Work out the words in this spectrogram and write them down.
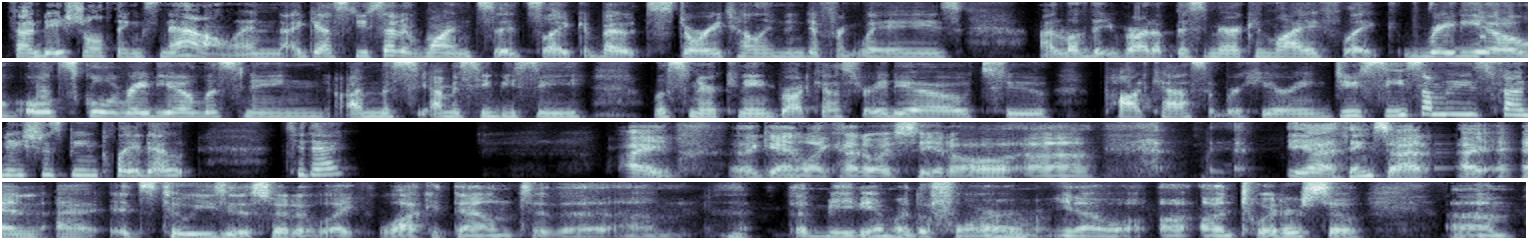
foundational things now? And I guess you said it once. It's like about storytelling in different ways. I love that you brought up this American Life, like radio, old school radio listening. I'm the I'm a CBC listener, Canadian Broadcast Radio, to podcasts that we're hearing. Do you see some of these foundations being played out today? I again, like, how do I see it all? Uh, yeah, I think so. I, I and I, it's too easy to sort of like lock it down to the um, the medium or the forum, you know, on, on Twitter. So um,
